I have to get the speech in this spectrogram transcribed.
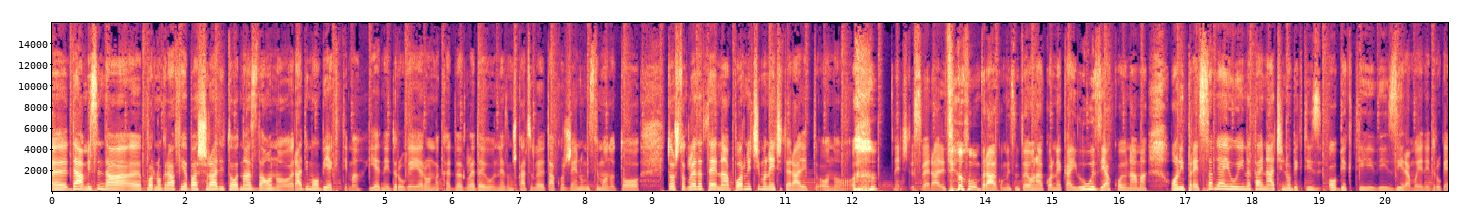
E, da, mislim da e, pornografija baš radi to od nas da ono, radimo objektima jedne i druge, jer onda kad gledaju, ne znam, muškarci gledaju tako ženu, mislim ono, to, to što gledate na pornićima nećete raditi ono, nećete sve raditi u braku, mislim to je onako neka iluzija koju nama oni predstavljaju i na taj način objektiz, objektiviziramo jedni druge.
